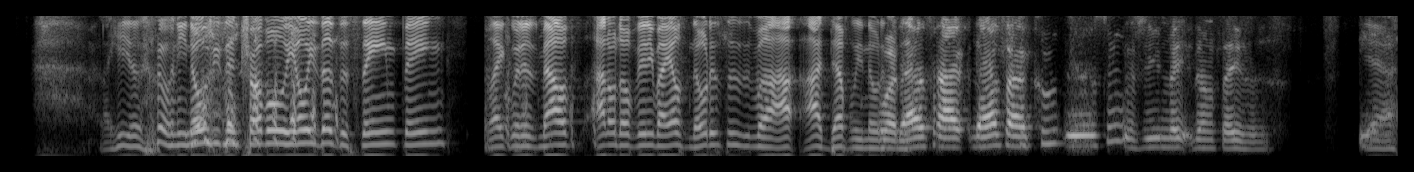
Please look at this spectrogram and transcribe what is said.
like he when he knows he's in trouble, he always does the same thing, like with his mouth. I don't know if anybody else notices, but I, I definitely noticed. Well, it. that's how that's how Coop is too. She make them faces. yeah,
